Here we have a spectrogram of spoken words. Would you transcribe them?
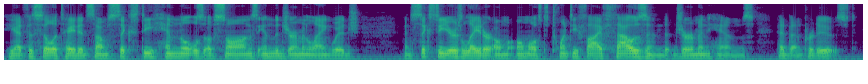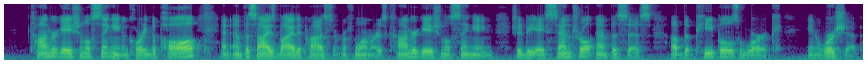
he had facilitated some 60 hymnals of songs in the German language, and 60 years later, almost 25,000 German hymns had been produced. Congregational singing, according to Paul and emphasized by the Protestant reformers, congregational singing should be a central emphasis of the people's work in worship.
